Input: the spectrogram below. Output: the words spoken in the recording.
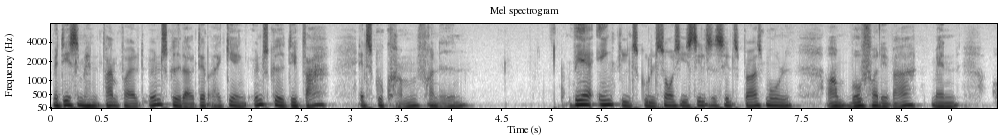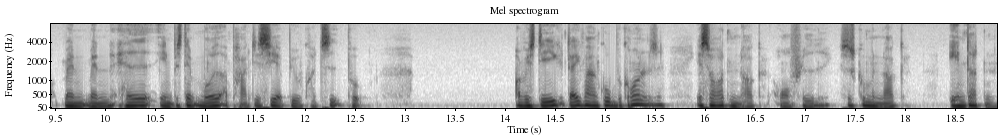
men det, som han frem for alt ønskede, eller den regering ønskede, det var, at det skulle komme fra neden. Hver enkelt skulle så at sige stille sig selv spørgsmålet om, hvorfor det var, man, man, man havde en bestemt måde at praktisere byråkratiet på. Og hvis det ikke, der ikke var en god begrundelse, ja, så var den nok overflødig. Så skulle man nok ændre den.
